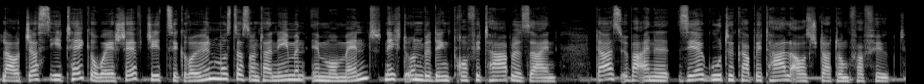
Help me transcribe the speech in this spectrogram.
Laut Just Eat Takeaway-Chef Jitsi Grön muss das Unternehmen im Moment nicht unbedingt profitabel sein, da es über eine sehr gute Kapitalausstattung verfügt.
